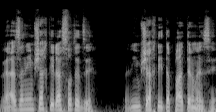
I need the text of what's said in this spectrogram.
ואז אני המשכתי לעשות את זה. אני המשכתי את הפאטרן הזה.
